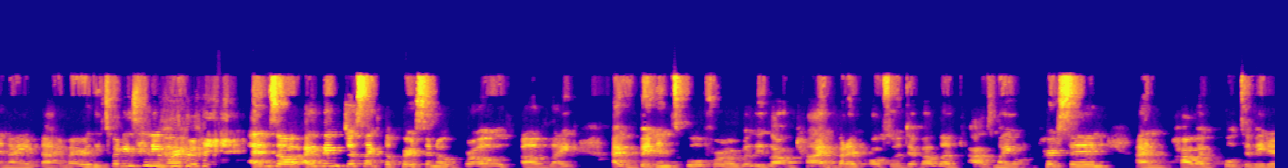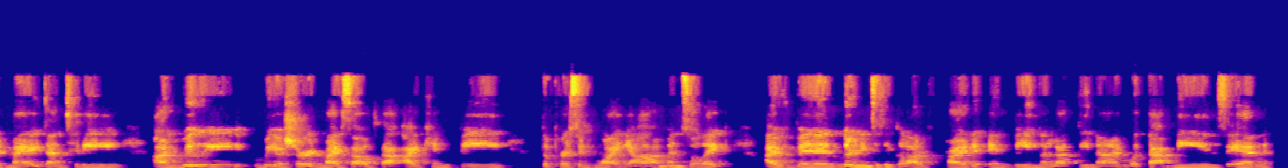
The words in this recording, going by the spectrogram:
and I am not in my early 20s anymore. and so I think just like the personal growth of like, I've been in school for a really long time, but I've also developed as my own person and how I've cultivated my identity and really reassured myself that I can be the person who I am. And so, like, I've been learning to take a lot of pride in being a Latina and what that means. And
